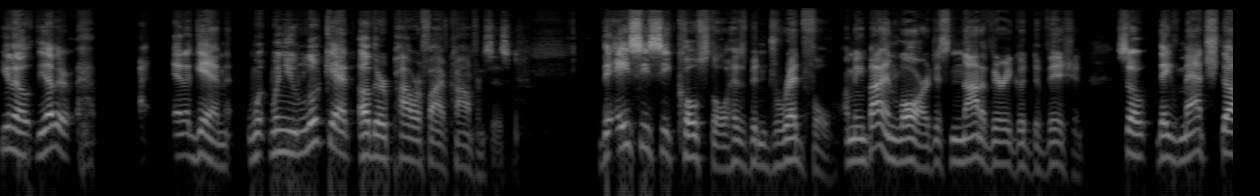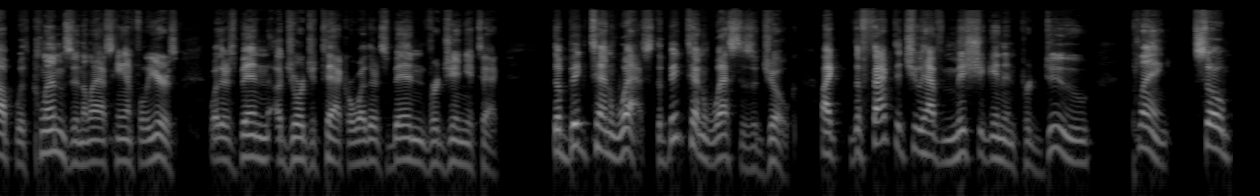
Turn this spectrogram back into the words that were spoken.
You know the other and again w- when you look at other power five conferences the acc coastal has been dreadful. I mean by and large it's not a very good division. So they've matched up with clemson the last handful of years whether it's been a Georgia Tech or whether it's been Virginia Tech. The Big Ten West, the Big Ten West is a joke. Like the fact that you have Michigan and Purdue playing so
